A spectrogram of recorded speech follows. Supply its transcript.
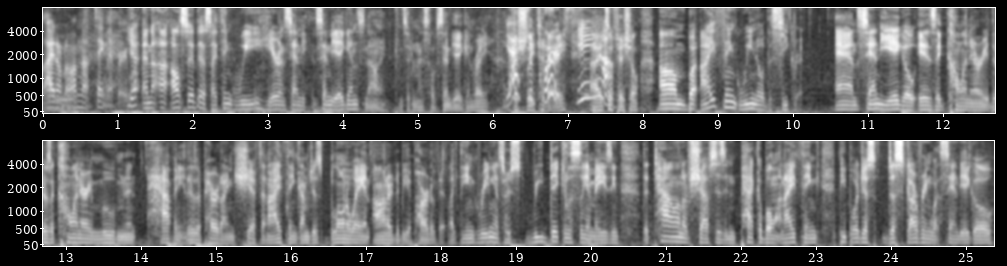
I don't know. I'm not saying that very Yeah, well. and I, I'll say this: I think we here in San, Di- San Diegans now, I consider myself San Diegan, right? Yes, officially of today. course. Yeah, Uh, it's official. Um, but I think we know the secret. And San Diego is a culinary. There's a culinary movement happening. There's a paradigm shift, and I think I'm just blown away and honored to be a part of it. Like the ingredients are ridiculously amazing. The talent of chefs is impeccable, and I think people are just discovering what San Diego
